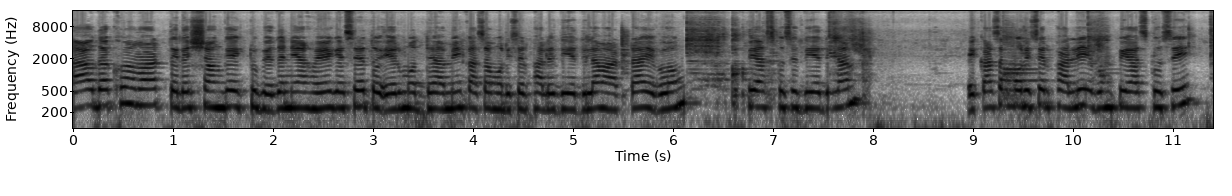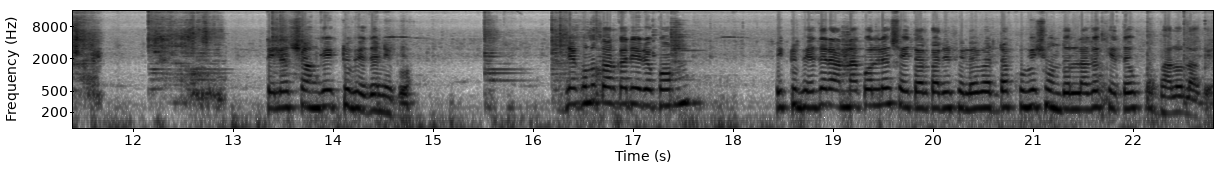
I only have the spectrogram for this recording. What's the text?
লাউ দেখো, আমার তেলের সঙ্গে একটু ভেজে নেওয়া হয়ে গেছে। তো এর মধ্যে আমি কাঁচামরিচের ফালি দিয়ে দিলাম আটটা এবং পেঁয়াজ কুচি দিয়ে দিলাম। এই কাঁচামরিচের ফালি এবং পেঁয়াজ কুচি তেলের সঙ্গে একটু ভেজে নিব। যে কোনো তরকারি এরকম একটু ভেজে রান্না করলে সেই তরকারির ফ্লেভারটা খুবই সুন্দর লাগে, খেতেও খুব ভালো লাগে।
